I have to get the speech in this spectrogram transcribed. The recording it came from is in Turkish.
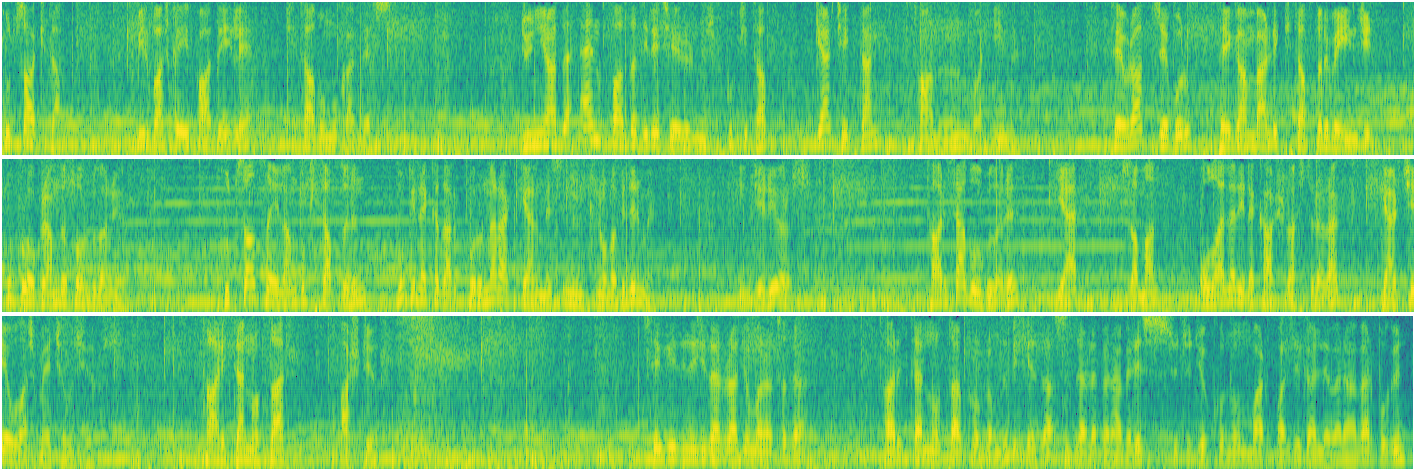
Kutsal kitap. Bir başka ifadeyle Kitab-ı Mukaddes. Dünyada en fazla dile çevrilmiş bu kitap gerçekten Tanrı'nın vahiy mi? Tevrat, Zebur, peygamberlik kitapları ve İncil bu programda sorgulanıyor. Kutsal sayılan bu kitapların bugüne kadar korunarak gelmesi mümkün olabilir mi? İnceliyoruz. Tarihsel bulguları yer, zaman, olaylar ile karşılaştırarak gerçeğe ulaşmaya çalışıyoruz. Tarihten notlar başlıyor. Sevgili dinleyiciler, Radyo Marata'da Tarihten Notlar programında bir kez daha sizlerle beraberiz. Stüdyo konuğum Mark Madrigal ile beraber bugün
